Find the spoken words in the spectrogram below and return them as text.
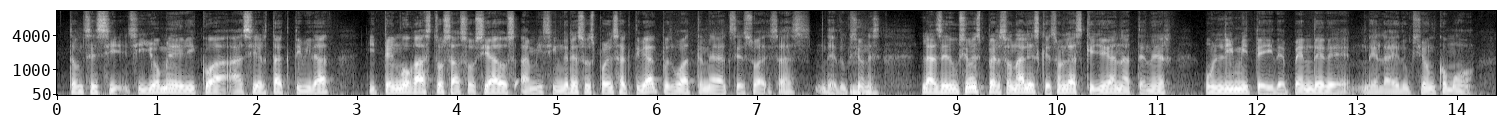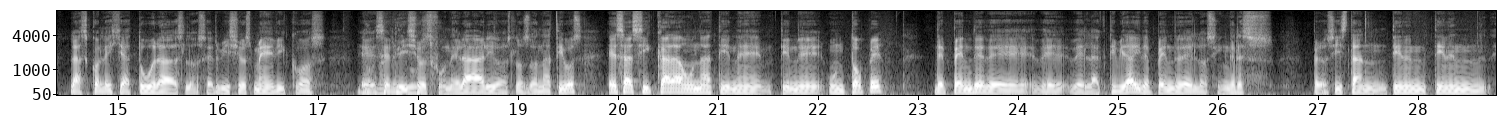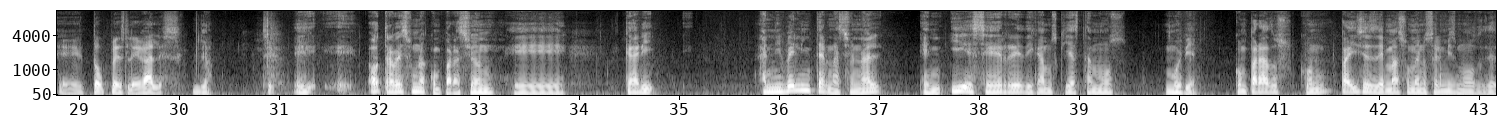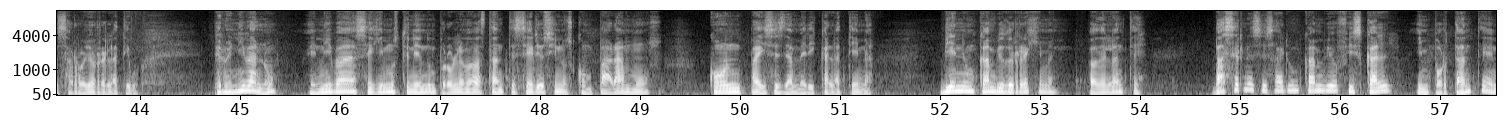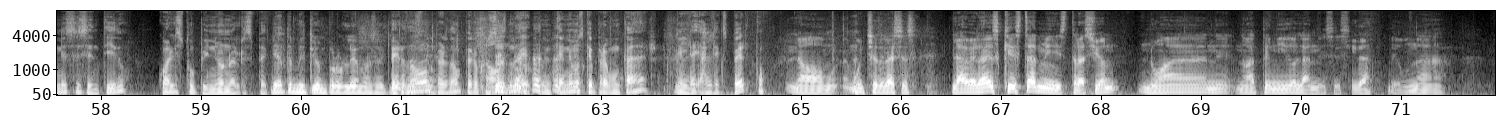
Entonces, si, si yo me dedico a, cierta actividad y tengo gastos asociados a mis ingresos por esa actividad, pues voy a tener acceso a esas deducciones. Las deducciones personales, que son las que llegan a tener un límite y depende de, de la deducción como las colegiaturas, los servicios médicos, eh, servicios funerarios, los donativos. Es así, cada una tiene, tiene un tope, depende de, la actividad y depende de los ingresos. Pero sí están, tienen, tienen eh, topes legales. Ya. Eh, otra vez una comparación, Cari. A nivel internacional, en ISR, digamos que ya estamos muy bien, comparados con países de más o menos el mismo desarrollo relativo. Pero en IVA no. En IVA seguimos teniendo un problema bastante serio si nos comparamos con países de América Latina. Viene un cambio de régimen para adelante. ¿Va a ser necesario un cambio fiscal importante en ese sentido? ¿Cuál es tu opinión al respecto? Ya te metió en problemas aquí. Perdón, perdón, pero pues tenemos que preguntar al experto. No, muchas gracias. La verdad es que esta administración no ha, no ha tenido la necesidad de una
